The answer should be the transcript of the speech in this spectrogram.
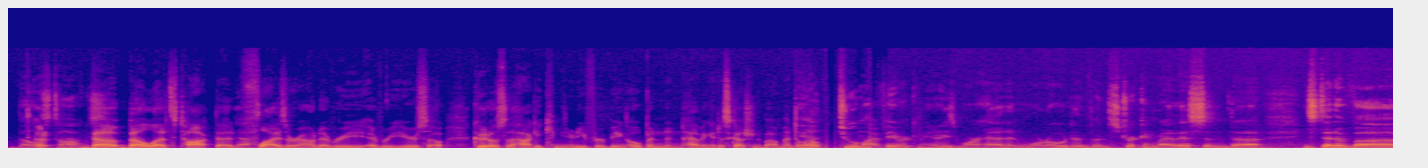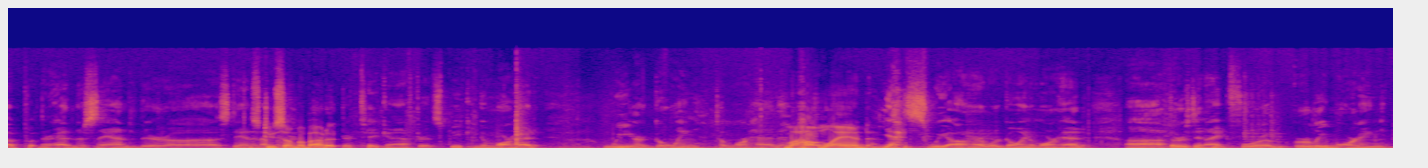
Bell's talks. Bell, Bell Let's Talk that Yeah. flies around every every year. So kudos to the hockey community for being open and having a discussion about mental Yeah, health. two of my favorite communities, Moorhead and Warroad, have been stricken by this, and uh, instead of uh, putting their head in the sand, they're uh, standing up. do something about it. They're taking after it. Speaking of Moorhead, we are going to Moorhead. My homeland. Yes, we are. We're going to Moorhead uh, Thursday night for an early morning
